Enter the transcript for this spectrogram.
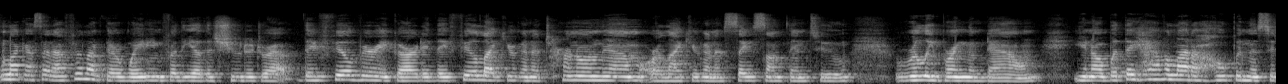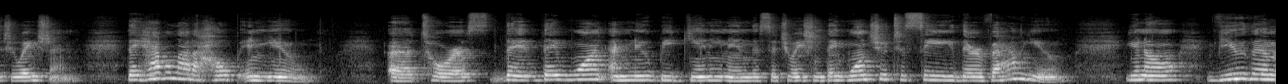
like I said, I feel like they're waiting for the other shoe to drop. They feel very guarded. They feel like you're going to turn on them or like you're going to say something to really bring them down, you know, but they have a lot of hope in the situation. They have a lot of hope in you uh, Taurus. They, they want a new beginning in this situation. They want you to see their value. You know, view them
